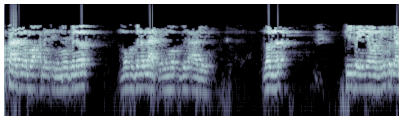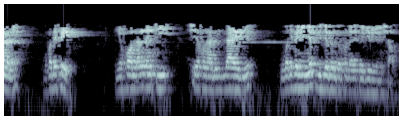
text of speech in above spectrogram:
occasion boo xamante ni moo gën a moo ko gën a laaj wala moo ko gën a aajo loolu nag kilifa yi neewoon nañ ko jàllale bu ko defee ñu xool lan lañ ci cheikhu naa di laaye bi bu ko defee ñu ñëpp di déggandoo ko daal di koy jëriñu incha allah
